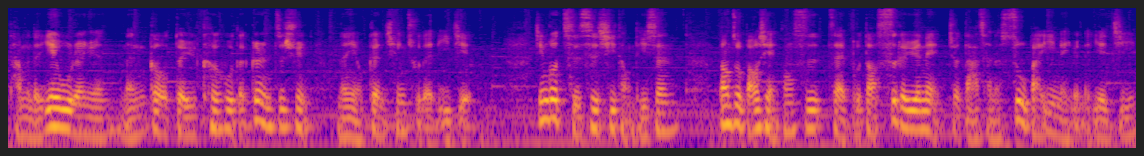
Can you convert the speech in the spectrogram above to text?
他们的业务人员能够对于客户的个人资讯能有更清楚的理解。经过此次系统提升，帮助保险公司在不到四个月内就达成了数百亿美元的业绩。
